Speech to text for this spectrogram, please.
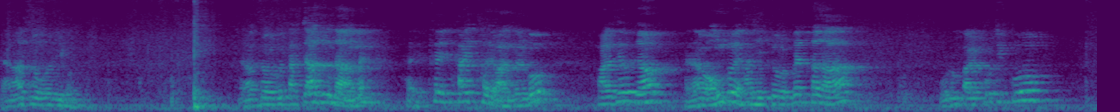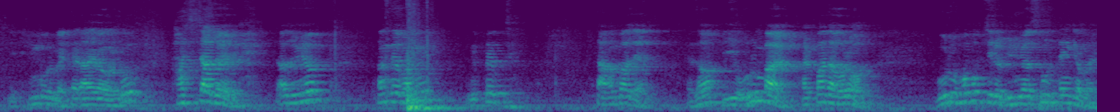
자, 나서 올리고 나서 올리고 딱 짜준 다음에 자, 타이트하게 만들고 발 세우죠. 그 다음에 엉덩이 다시 이쪽으로 뺐다가 오른발 꼬집고 이 뒷무릎에 대라이가 걸고 다시 짜줘요 이렇게 짜주면 상대방이 이렇게 빼보세요. 딱안 빠져요. 그래서 이 오른발 발바닥으로 무릎 허벅지를 밀면서 손을 당겨봐요.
